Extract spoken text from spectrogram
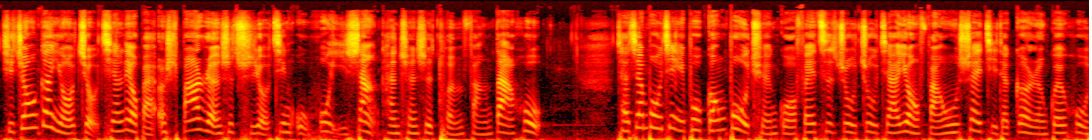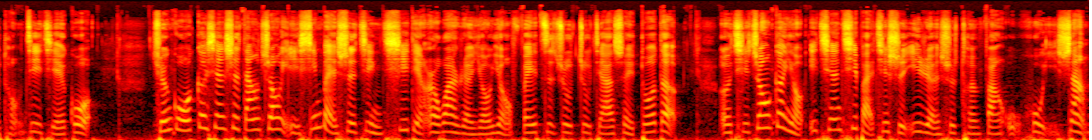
其中更有九千六百二十八人是持有近五户以上，堪称是囤房大户。财政部进一步公布全国非自住住家用房屋税级的个人归户统计结果，全国各县市当中，以新北市近七点二万人拥有非自住住家最多的，而其中更有一千七百七十一人是囤房五户以上。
